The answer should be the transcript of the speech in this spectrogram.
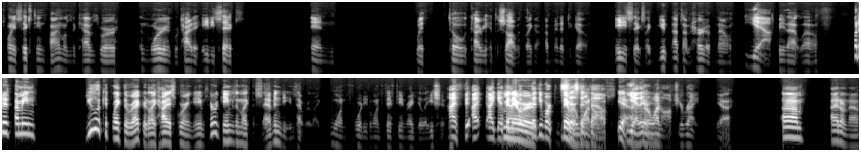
2016 finals, the Cavs were and the Warriors were tied at 86, and with till Kyrie hit the shot with like a, a minute to go, 86. Like you, that's unheard of now Yeah. to be that low. But it, I mean, you look at like the record, like highest scoring games. There were games in like the 70s that were like 140 to 150 in regulation. I, I, I get that. I mean, that, they but were- they weren't they were one-offs. Yeah, yeah, they they were were. one offs. You're right. Yeah. Um, I don't know.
